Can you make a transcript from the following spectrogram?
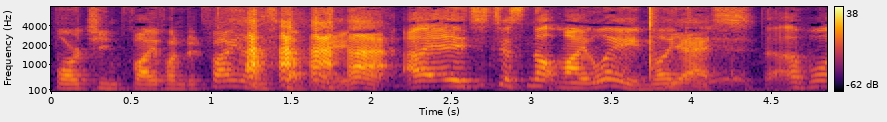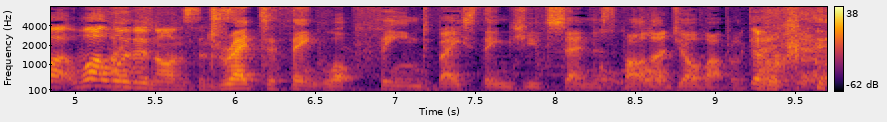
Fortune 500 finance company. I, it's just not my lane. Like, Yes. uh, what, what a load of nonsense. Dread to think what fiend-based things you'd send as part of Oh. that job application.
